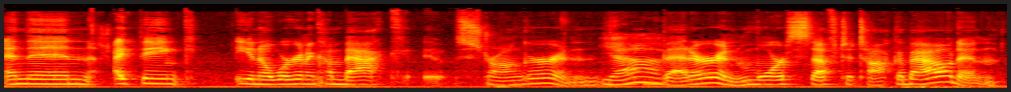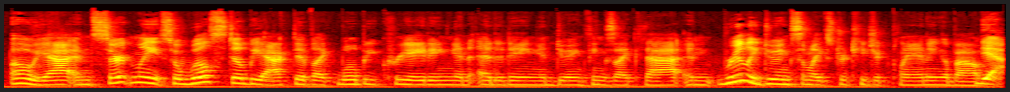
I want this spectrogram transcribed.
and then I think you know we're gonna come back stronger and yeah better and more stuff to talk about and Oh yeah, and certainly so we'll still be active like we'll be creating and editing and doing things like that and really doing some like strategic planning about yeah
